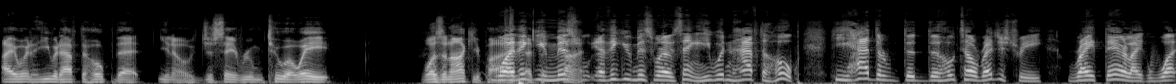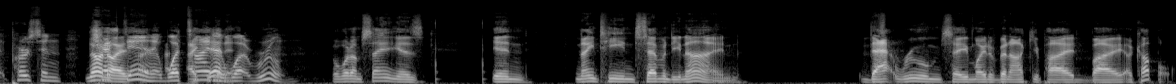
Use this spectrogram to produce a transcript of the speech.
I would he would have to hope that you know just say room 208 wasn't occupied. Well, I think you the miss. time. I think you missed what I was saying. He wouldn't have to hope. He had the the, the hotel registry right there, like what person No, no, checked I- in I- at what time and what room. But what I'm saying is, in 1979, that room say might have been occupied by a couple.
